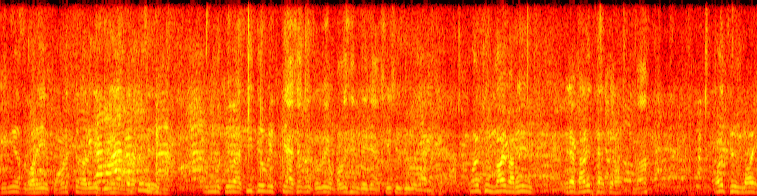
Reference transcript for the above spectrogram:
জিনিয়াস বাড়ি পড়তে পারে অন্য কেউ তৃতীয় ব্যক্তি আছে তো কবে বলেছেন দেখে সেই সুযোগ বলছেন লয় বাড়ি এটা বাড়িতে হয় না। বলছেন লয়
